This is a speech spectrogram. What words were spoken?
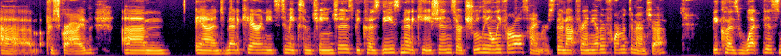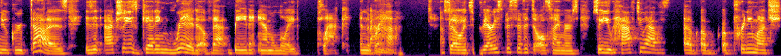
uh, prescribe. Um, and Medicare needs to make some changes because these medications are truly only for Alzheimer's. They're not for any other form of dementia. Because what this new group does is it actually is getting rid of that beta amyloid plaque in the brain. Ah, okay. So it's very specific to Alzheimer's. So you have to have a, a, a, pretty much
